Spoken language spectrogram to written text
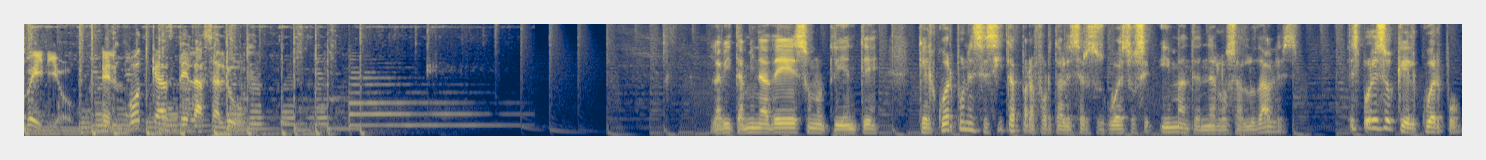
Radio, el podcast de la salud. La vitamina D es un nutriente que el cuerpo necesita para fortalecer sus huesos y mantenerlos saludables. Es por eso que el cuerpo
